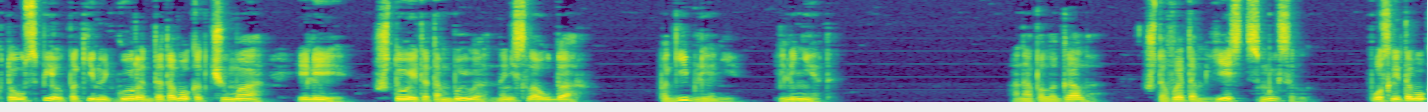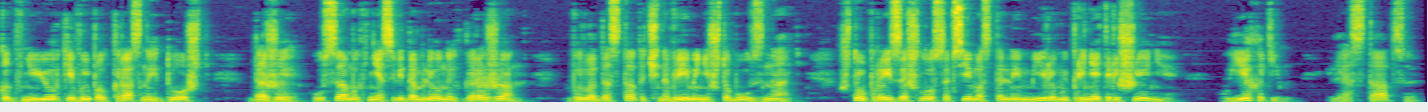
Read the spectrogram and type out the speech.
кто успел покинуть город до того, как чума или что это там было, нанесла удар? Погибли они или нет? Она полагала, что в этом есть смысл. После того, как в Нью-Йорке выпал красный дождь, даже у самых неосведомленных горожан было достаточно времени, чтобы узнать, что произошло со всем остальным миром и принять решение, уехать им или остаться.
